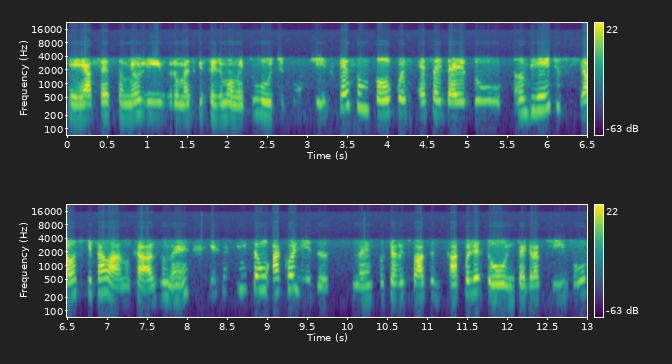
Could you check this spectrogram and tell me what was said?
é, acesso ao meu livro, mas que seja um momento lúdico, que esqueçam um pouco essa ideia do ambiente hospitalar, no caso, né, e se sintam acolhidas né? Porque é um espaço acolhedor, integrativo,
